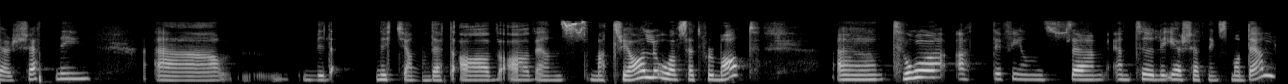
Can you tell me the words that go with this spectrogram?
ersättning uh, vid nyttjandet av, av ens material oavsett format. Uh, två, att det finns um, en tydlig ersättningsmodell.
